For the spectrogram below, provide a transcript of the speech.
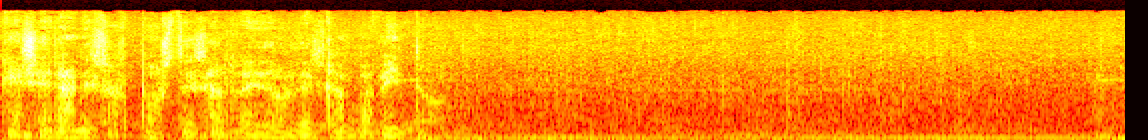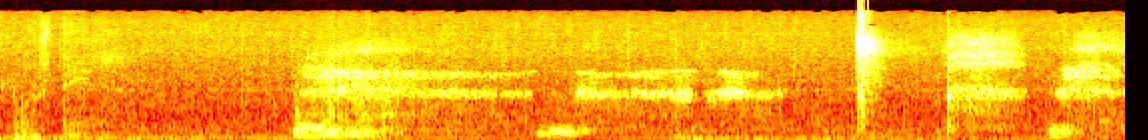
¿Qué serán esos postes alrededor del campamento? Postes.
